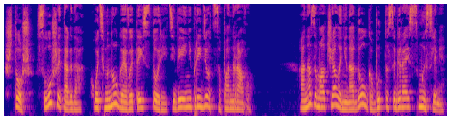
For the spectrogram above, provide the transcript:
«Что ж, слушай тогда, хоть многое в этой истории тебе и не придется по нраву. Она замолчала ненадолго, будто собираясь с мыслями.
